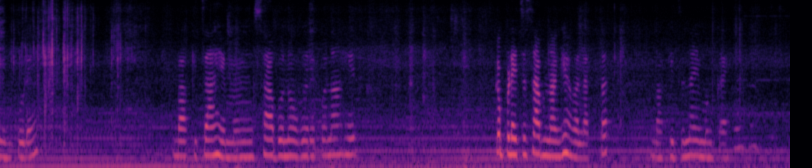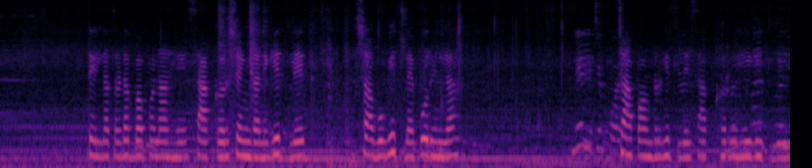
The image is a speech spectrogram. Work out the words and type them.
तीन पुढे बाकीचं आहे. मग साबण वगैरे पण आहेत. कपड्याच्या साबणा घ्यावा लागतात. बाकीचं नाही मग काय. तेलाचा डब्बा पण आहे. साखर शेंगदाणे घेतलेत. शाबू घेतलाय पोरींला. चहा पावडर घेतले साखर हे घेतली.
